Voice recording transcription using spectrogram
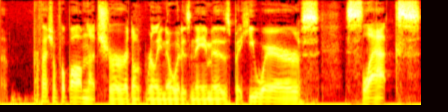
uh, professional football. I'm not sure. I don't really know what his name is, but he wears slacks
